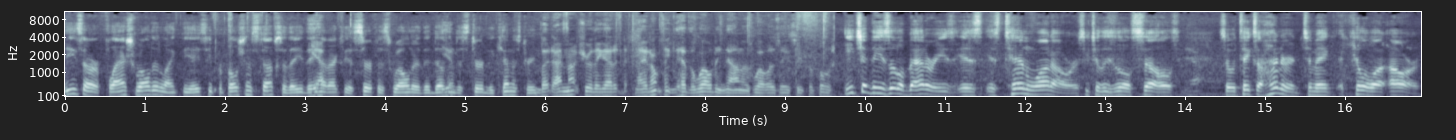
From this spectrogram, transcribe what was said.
these are flash welded like the AC propulsion stuff, so they, they Yep. have actually a surface welder that doesn't Yep. disturb the chemistry. but I'm not sure they got it I don't think they have the welding down as well as AC propulsion Each of these little batteries is is 10 watt hours. Each of these little cells, yeah so it takes 100 to make a kilowatt hour.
